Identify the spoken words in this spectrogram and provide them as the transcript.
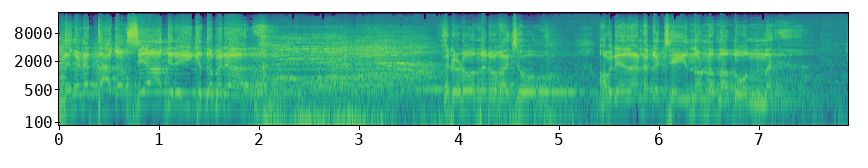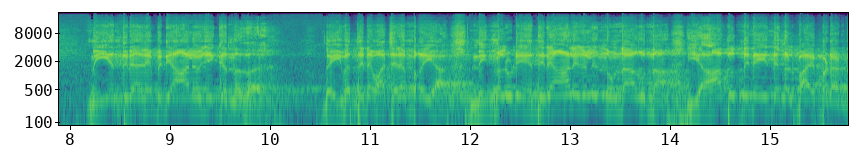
നിങ്ങളുടെ തകർച്ച ആഗ്രഹിക്കുന്നവര്. എന്നോട് വന്നിട്ട് വായിച്ചോ അവരേതാണ്ടൊക്കെ ചെയ്യുന്നുണ്ടെന്നാണ് തോന്നുന്നത് നീ എന്തിനാ അതിനെപ്പറ്റി ആലോചിക്കുന്നത്? ദൈവത്തിന്റെ വചനം പറയുക നിങ്ങളുടെ എതിരാളികളിൽ നിന്നുണ്ടാകുന്ന യാതൊന്നിനെയും നിങ്ങൾ ഭയപ്പെടേണ്ട.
